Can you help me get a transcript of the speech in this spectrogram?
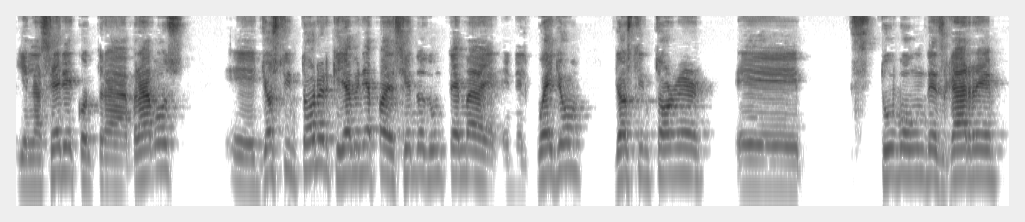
y en la serie contra Bravos, eh, Justin Turner, que ya venía padeciendo de un tema en, el cuello. Justin Turner eh, tuvo un desgarre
